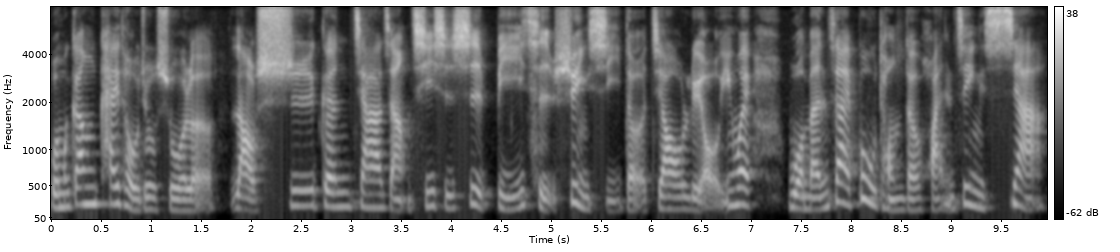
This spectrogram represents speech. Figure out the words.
我们刚开头就说了，老师跟家长其实是彼此讯息的交流，因为我们在不同的环境下。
